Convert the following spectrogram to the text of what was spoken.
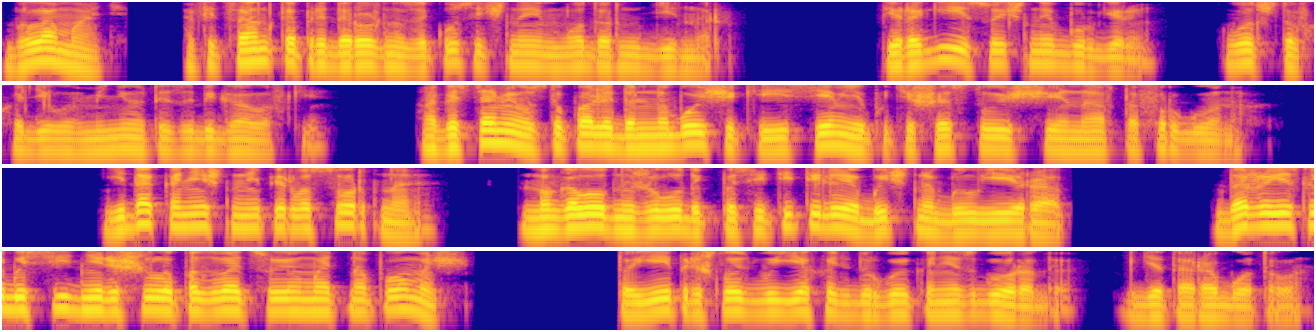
Была мать, официантка придорожной закусочной Modern Dinner. Пироги и сочные бургеры. Вот что входило в меню этой забегаловки. А гостями выступали дальнобойщики и семьи, путешествующие на автофургонах. Еда, конечно, не первосортная, но голодный желудок посетителей обычно был ей рад. Даже если бы Сидни решила позвать свою мать на помощь, то ей пришлось бы ехать в другой конец города, где та работала.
